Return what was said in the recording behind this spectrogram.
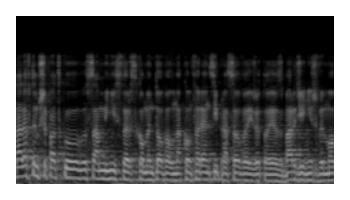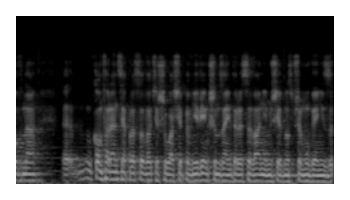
No ale w tym przypadku sam minister skomentował na konferencji prasowej, że to jest bardziej niż wymowne. E, Konferencja prasowa cieszyła się pewnie większym zainteresowaniem niż jedno z przemówień z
